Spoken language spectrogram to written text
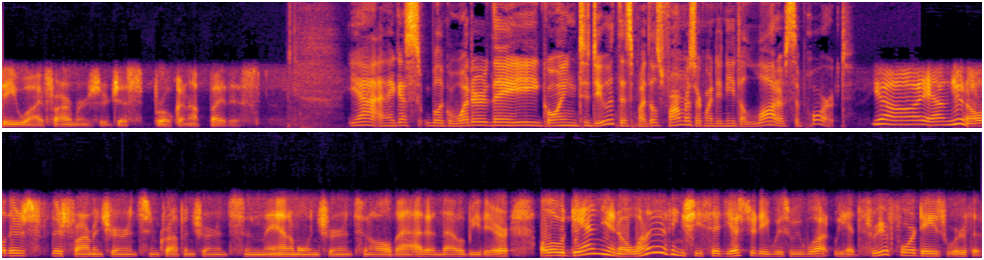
see why farmers are just broken up by this. Yeah, and I guess like what are they going to do at this point? Those farmers are going to need a lot of support. Yeah, and you know, there's there's farm insurance and crop insurance and animal insurance and all that, and that'll be there. Although again, you know, one of the things she said yesterday was we what we had three or four days worth of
